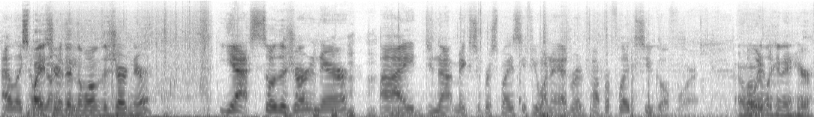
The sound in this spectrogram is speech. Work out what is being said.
I like how we don't Spicier than the one with the giardiniera. Yes. So the giardiniera, I do not make super spicy. If you want to add red pepper flakes, you go for it. Or what are we looking at here?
